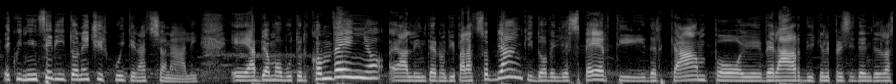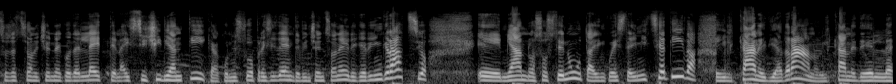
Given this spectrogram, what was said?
e quindi inserito nei circuiti nazionali. E abbiamo avuto il convegno eh, all'interno di Palazzo Bianchi dove gli esperti del campo, Velardi che è il presidente dell'Associazione Ceneco dell'Etna e Sicilia Antica con il suo presidente Vincenzo Neri che ringrazio mi hanno sostenuta in questa iniziativa iniziativa. Il cane di Adrano, il cane del,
